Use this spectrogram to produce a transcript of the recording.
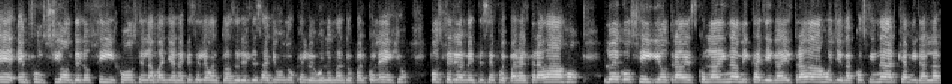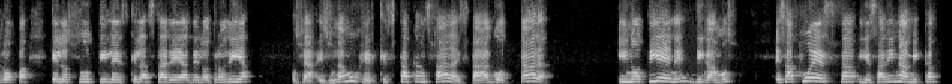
eh, en función de los hijos, en la mañana que se levantó a hacer el desayuno, que luego los mandó para el colegio, posteriormente se fue para el trabajo, luego sigue otra vez con la dinámica, llega el trabajo, llega a cocinar, que a mirar la ropa, que los útiles, que las tareas del otro día. O sea, es una mujer que está cansada, está agotada y no tiene, digamos, esa fuerza y esa dinámica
